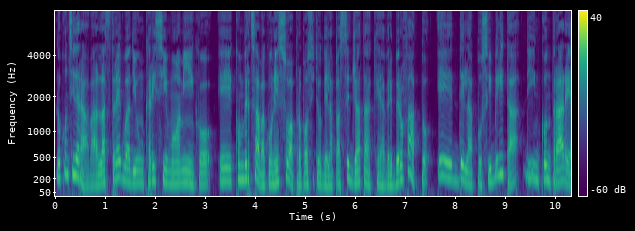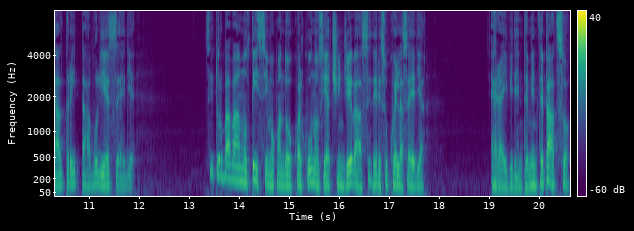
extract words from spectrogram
Lo considerava alla stregua di un carissimo amico e conversava con esso a proposito della passeggiata che avrebbero fatto e della possibilità di incontrare altri tavoli e sedie. Si turbava moltissimo quando qualcuno si accingeva a sedere su quella sedia. Era evidentemente pazzo,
